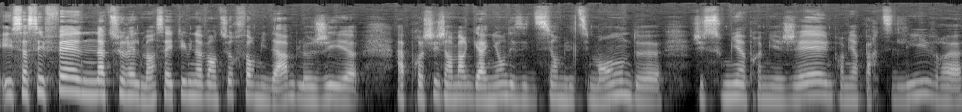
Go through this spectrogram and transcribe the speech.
Et ça s'est fait naturellement. Ça a été une aventure formidable. J'ai euh, approché Jean-Marc Gagnon des éditions Multimonde. Euh, j'ai soumis un premier jet, une première partie de livre, euh,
